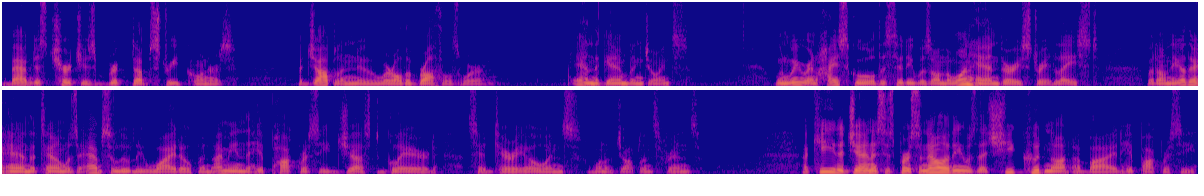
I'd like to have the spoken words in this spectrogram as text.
Baptist churches bricked up street corners. But Joplin knew where all the brothels were and the gambling joints. When we were in high school, the city was on the one hand very straight laced, but on the other hand, the town was absolutely wide open. I mean, the hypocrisy just glared, said Terry Owens, one of Joplin's friends. A key to Janis's personality was that she could not abide hypocrisy,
